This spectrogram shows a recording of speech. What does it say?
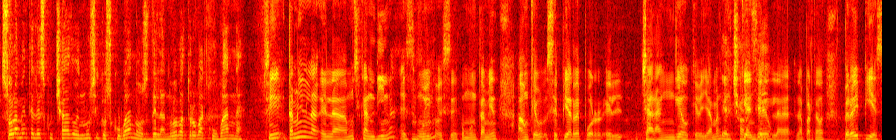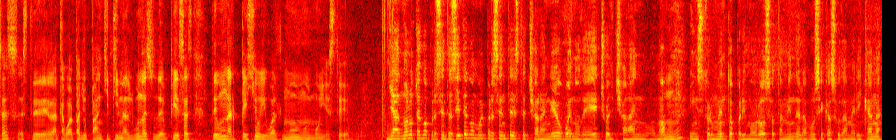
solamente la he escuchado en músicos cubanos de la nueva trova cubana. Sí, también en la, en la música andina es muy este, común también, aunque se pierde por el charangueo que le llaman, El que es la, la parte. Pero hay piezas, este, Atahualpa Yupanqui tiene algunas de piezas de un arpegio igual muy, muy, muy, este, Ya no lo tengo presente, sí tengo muy presente este charangueo, bueno, de hecho el charango, ¿no? Ujú. Instrumento primoroso también de la música sudamericana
